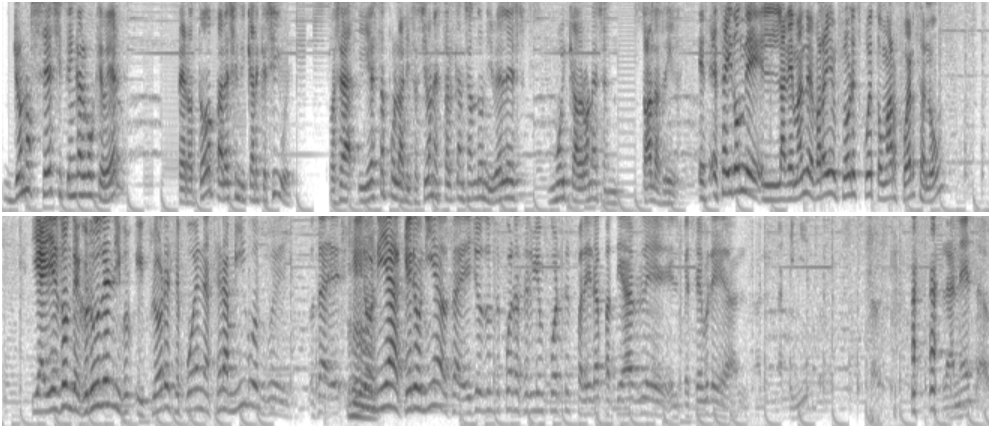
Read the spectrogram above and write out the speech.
yo no sé si tenga algo que ver, pero todo parece indicar que sí, güey. O sea, y esta polarización está alcanzando niveles muy cabrones en todas las ligas. Es, es ahí donde la demanda de Brian Flores puede tomar fuerza, ¿no? Y ahí es donde Gruden y, y Flores se pueden hacer amigos, güey. O sea, eh, qué ironía, qué ironía. O sea, ellos dos se pueden hacer bien fuertes para ir a patearle el pesebre al, al nacimiento. ¿sabes? La neta.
